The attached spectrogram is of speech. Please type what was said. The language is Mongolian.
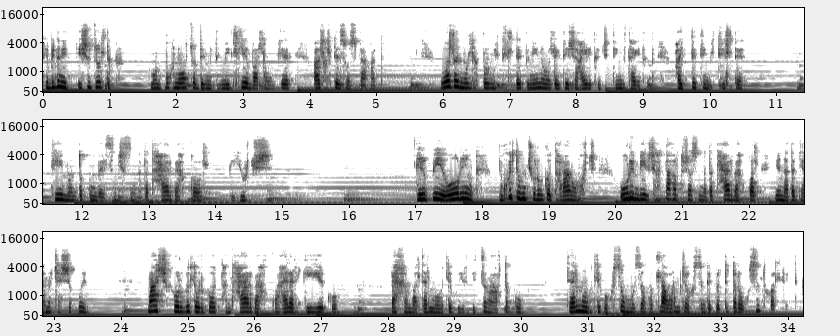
Тэг бид нар иш үзүүлдэг мөн бүх нууцуудыг мэддэг мэдлэгийн болон үнэхээр ойлголтын сүнс байгаад уулыг нүлэх бүрэн итгэлтэй энэ уулыг тийш хаягд гэж тэнгис хаягд гэж хайддаг тийм итгэлтэй тийм ундаг хүн байсан ч гэсэн надад хайр байхгүй бол би юу ч биш. Тэр би өөрийн бүхэл өмч хөрөнгөө тараан өгч өөрийн биеийг шатаагаар тушаасан надад хайр байхгүй бол энэ надад ямар ч ашиггүй юм. Маш их өргөл өргөө танд хайр байхгүй хайраар гийгээгүй байх юм бол зарим өглөг эзэн авдаггүй. Зарим өглөг өгсөн хүмүүсийн худлаа урамжаар өгсөн гэдэг өдөр дараа өгсөн тохиолдол байдаг.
